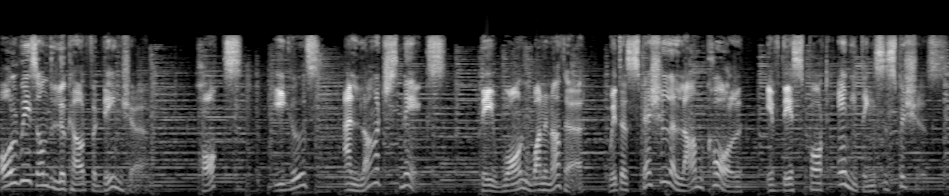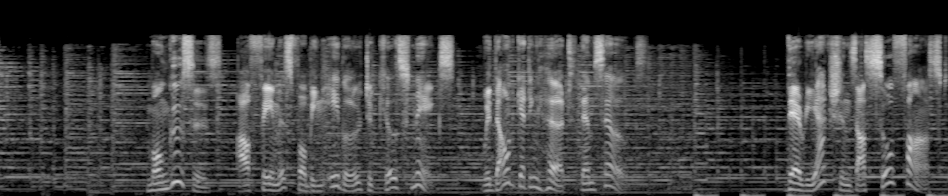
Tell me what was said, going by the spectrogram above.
Always on the lookout for danger, hawks, eagles and large snakes, they warn one another with a special alarm call if they spot anything suspicious. Mongooses are famous for being able to kill snakes without getting hurt themselves. Their reactions are so fast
